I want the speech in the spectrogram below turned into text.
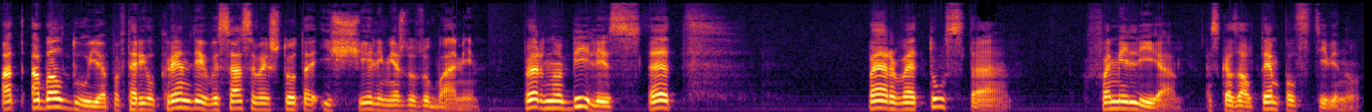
«От обалдуя», — повторил Кренли, высасывая что-то из щели между зубами. «Пернобилис эт перветуста фамилия», — сказал Темпл Стивену.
